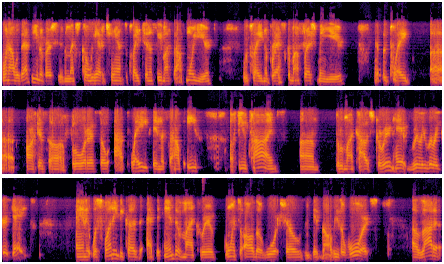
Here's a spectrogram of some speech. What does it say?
when I was at the University of New Mexico, we had a chance to play Tennessee my sophomore year. We played Nebraska my freshman year. We played uh, Arkansas, Florida. So I played in the Southeast a few times um, through my college career and had really, really good games. And it was funny because at the end of my career, going to all the award shows and getting all these awards, a lot of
